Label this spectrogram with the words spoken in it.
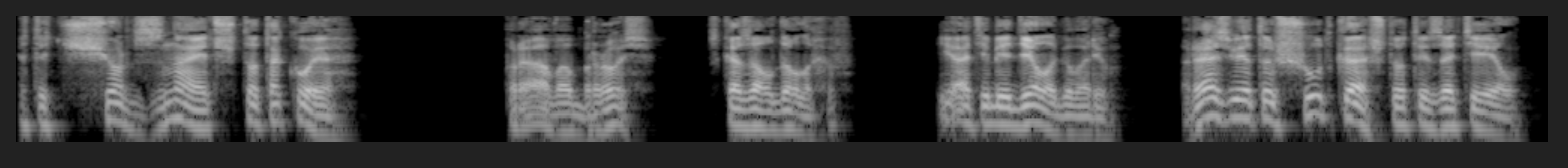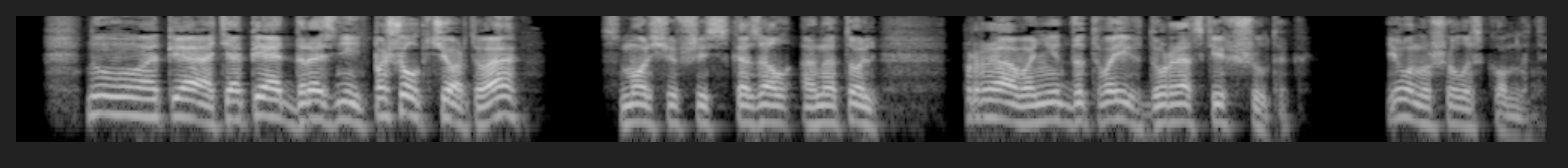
это черт знает, что такое». «Право, брось», — сказал Долохов. «Я тебе дело говорю. Разве это шутка, что ты затеял?» «Ну, опять, опять дразнить. Пошел к черту, а?» Сморщившись, сказал Анатоль. «Право, не до твоих дурацких шуток». И он ушел из комнаты.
